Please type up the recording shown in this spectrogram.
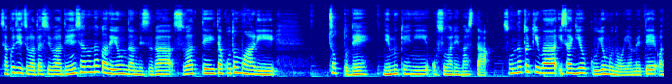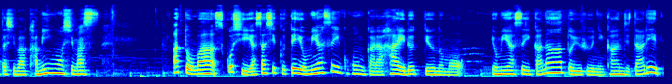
昨日私は電車の中で読んだんですが座っていたこともありちょっとね眠気に襲われました。そんな時は潔く読むのをやめて私は仮眠をします。あとは少し優しくて読みやすい本から入るっていうのも読みやすいかなというふうに感じたり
